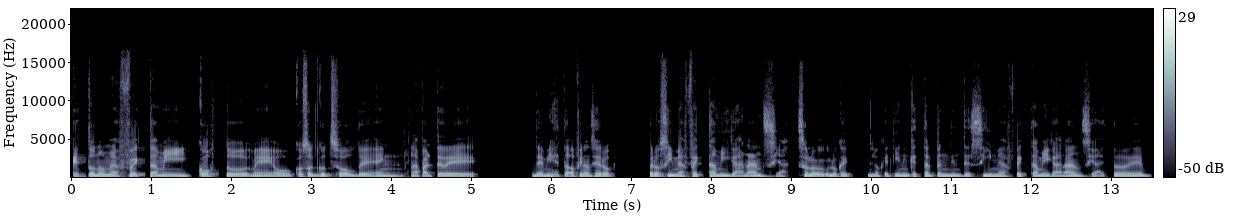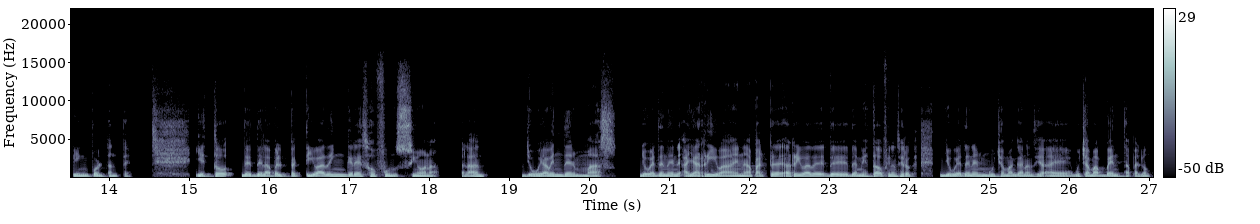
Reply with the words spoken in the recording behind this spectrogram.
esto no me afecta mi costo o cost of goods sold en la parte de, de mis estados financieros, pero sí me afecta mi ganancia. Eso es lo, que, lo que tienen que estar pendientes, sí me afecta mi ganancia. Esto es bien importante. Y esto desde la perspectiva de ingreso funciona, ¿verdad? Yo voy a vender más. Yo voy a tener allá arriba, en la parte de arriba de, mi estado financiero, yo voy a tener mucha más ganancia, eh, mucha más venta, perdón.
